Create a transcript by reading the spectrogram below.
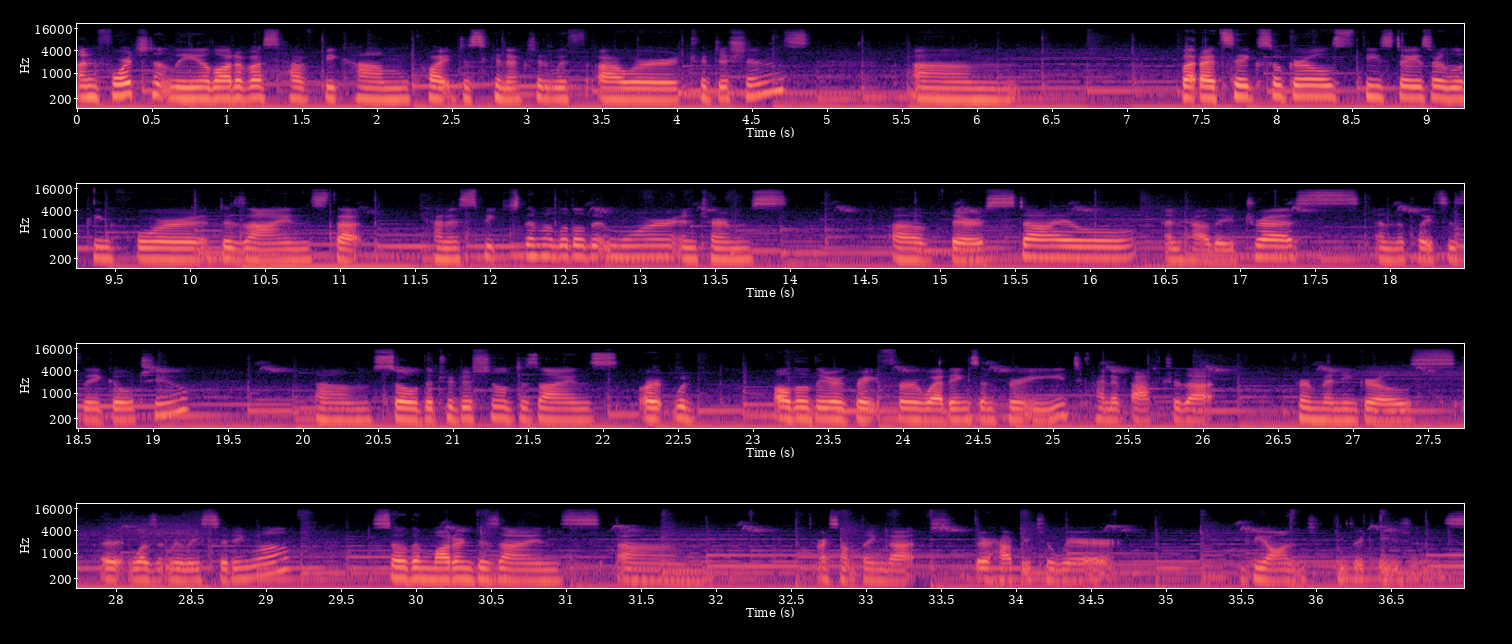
unfortunately, a lot of us have become quite disconnected with our traditions. Um, but I'd say so girls these days are looking for designs that kind of speak to them a little bit more in terms of their style and how they dress and the places they go to. Um, so the traditional designs or would although they are great for weddings and for Eid, kind of after that for many girls it wasn't really sitting well. So the modern designs um, are something that they're happy to wear beyond these occasions.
